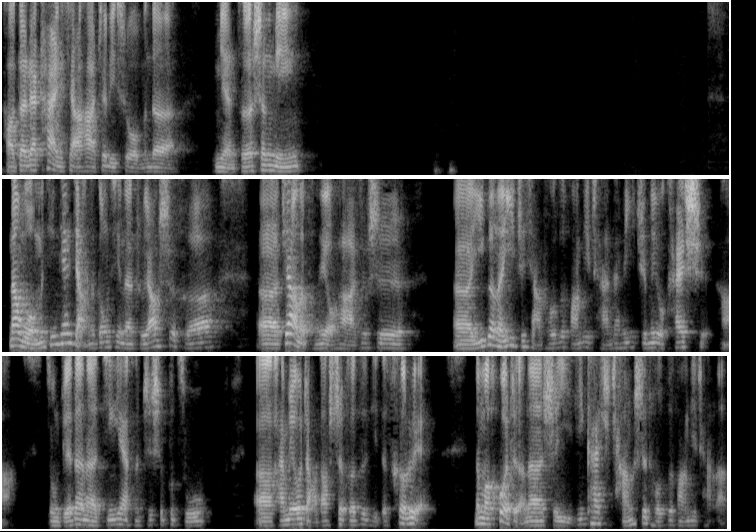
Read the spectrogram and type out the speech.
好，大家看一下哈，这里是我们的免责声明。那我们今天讲的东西呢，主要适合，呃，这样的朋友哈，就是，呃，一个呢一直想投资房地产，但是一直没有开始啊，总觉得呢经验和知识不足，呃，还没有找到适合自己的策略，那么或者呢是已经开始尝试投资房地产了，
